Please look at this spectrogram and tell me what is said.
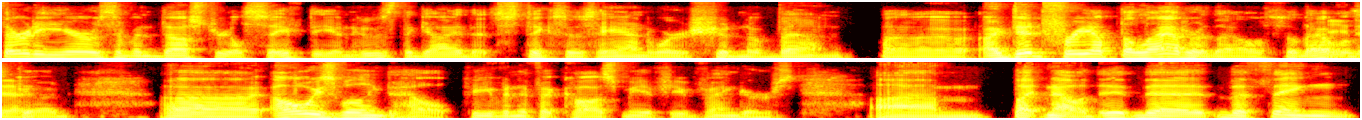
thirty years of industrial safety, and who's the guy that sticks his hand where it shouldn't have been? Uh, I did free up the ladder though, so that you was did. good. Uh, always willing to help, even if it cost me a few fingers. Um, but no, the, the the thing,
